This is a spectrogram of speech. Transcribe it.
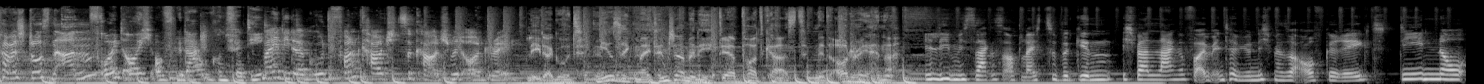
Komm, wir stoßen an. Freut euch auf Gedankenkonfetti. Bei Liedergut von Couch zu Couch mit Audrey. Liedergut, Music Made in Germany, der Podcast mit Audrey Henner. Ihr Lieben, ich sage es auch gleich zu Beginn. Ich war lange vor einem Interview nicht mehr so aufgeregt. Die No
